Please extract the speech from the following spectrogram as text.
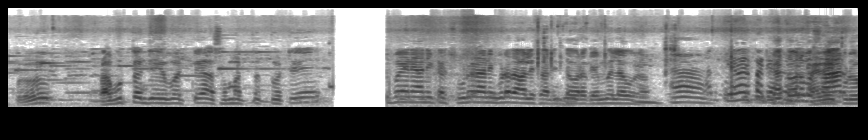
ఇప్పుడు ప్రభుత్వం చేయబట్టి అని ఇక్కడ చూడడానికి కూడా రాలేదు సార్ ఇంతవరకు ఎమ్మెల్యే కూడా. ఇప్పుడు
